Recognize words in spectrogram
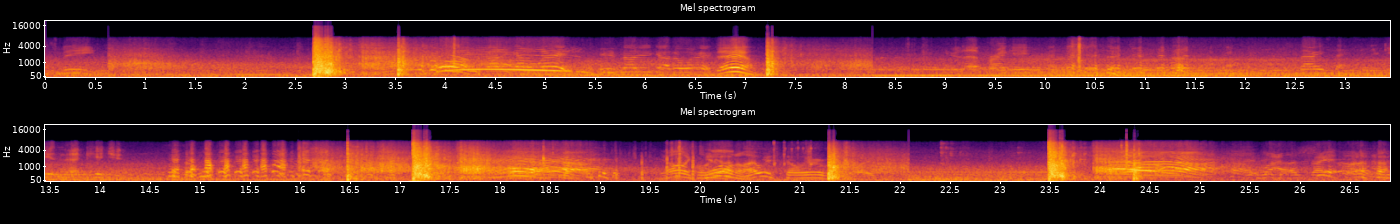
John's mean. He thought he got away. He thought he got away. Damn. You hear that, Frankie? Very sexy. You get in that kitchen. Yeah. Y'all are killing him. I always tell her about like. Wow, that's right in front of him.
